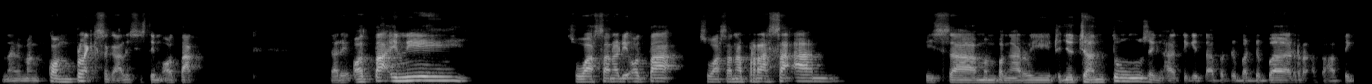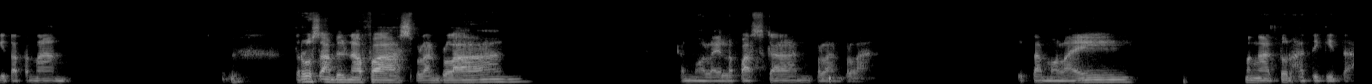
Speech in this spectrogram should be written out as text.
karena memang kompleks sekali sistem otak. Dari otak ini, suasana di otak, suasana perasaan, bisa mempengaruhi denyut jantung sehingga hati kita berdebar-debar atau hati kita tenang. Terus ambil nafas pelan-pelan dan mulai lepaskan pelan-pelan. Kita mulai mengatur hati kita.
